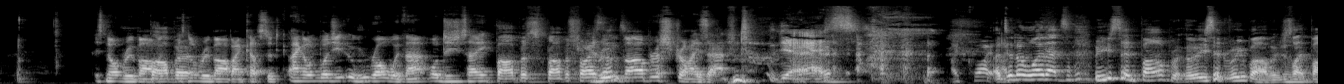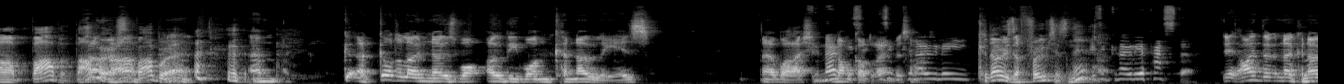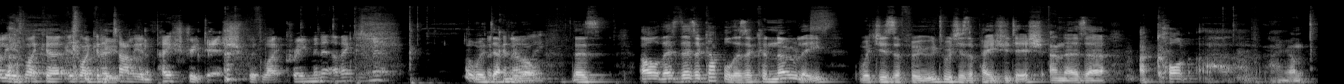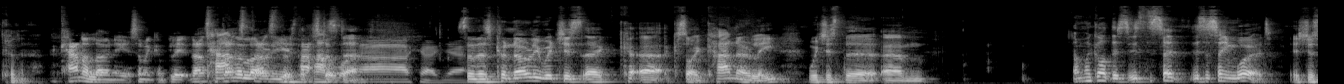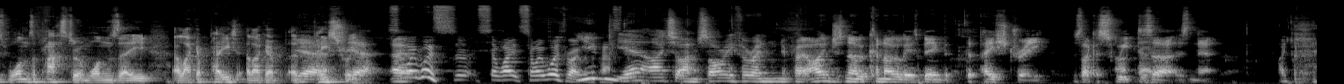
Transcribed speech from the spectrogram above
It's not rhubarb. Barbara, it's not rhubarb and custard. Hang on, what did you roll with that? What did you say? Barbara, Barbara Streisand. Barbara Streisand. yes. I quite. I don't know why that's. When you said Barbara, when you said rhubarb, it was just like Barb, Barbara, Barbara, Barbara. Yeah. um, uh, God alone knows what Obi Wan cannoli is. Uh, well, actually, Cano- not God alone, but cannoli. Cannoli's a fruit, isn't it? Isn't cannoli a pasta? Yeah, I don't know. Cannoli is like a is like an Italian pastry dish with like cream in it. I think, isn't it? Oh, we're a definitely cannoli? wrong. There's oh, there's there's a couple. There's a cannoli, which is a food, which is a pastry dish, and there's a a con. Uh, hang on, cannelloni is something complete. That's cannelloni that's, that's the is the pasta. pasta. Ah, okay, yeah. So there's cannoli, which is uh, uh, sorry, cannoli, which is the um, Oh my god, this is the same. It's the same word. It's just one's a pasta and one's a, a like a pa- like a, a yeah, pastry. Yeah. So uh, I was so, so, I so I was right. You, yeah, I, am sorry for any. I just know cannoli as being the, the pastry. It's like a sweet okay. dessert, isn't it?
